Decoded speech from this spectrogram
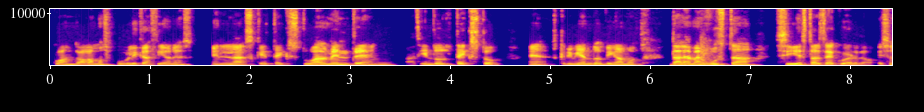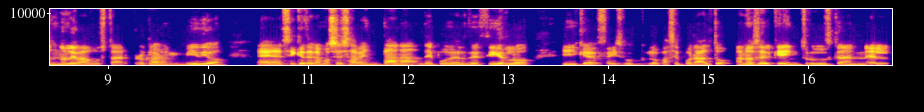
cuando hagamos publicaciones en las que textualmente, haciendo el texto, ¿eh? escribiendo, digamos, dale a me gusta si estás de acuerdo. Eso no le va a gustar. Pero claro, en vídeo eh, sí que tenemos esa ventana de poder decirlo y que Facebook lo pase por alto, a no ser que introduzca en el,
